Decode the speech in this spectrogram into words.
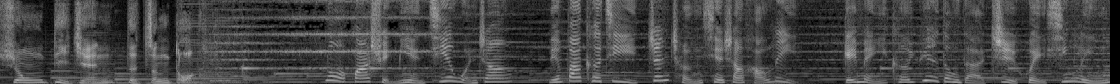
兄弟间的争夺。落花水面皆文章，联发科技真诚献上好礼，给每一颗跃动的智慧心灵。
